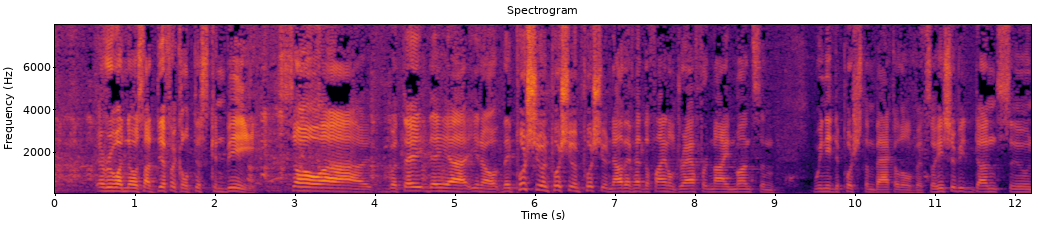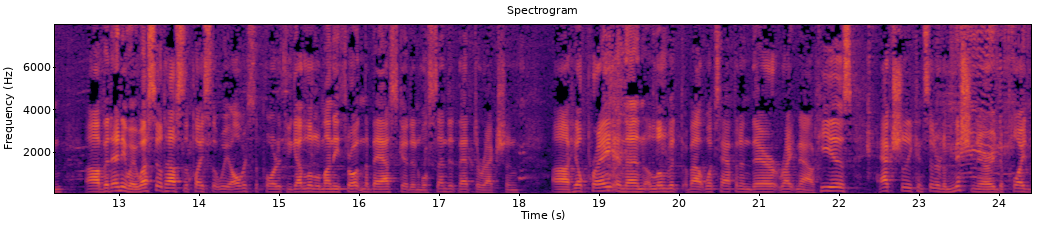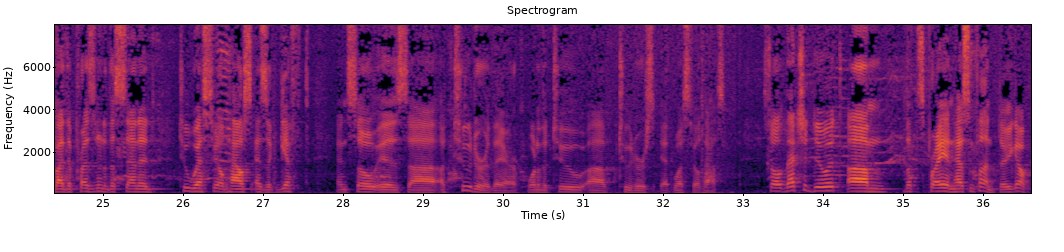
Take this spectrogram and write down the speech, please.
everyone knows how difficult this can be. So, uh, but they, they uh, you know, they push you and push you and push you. And now they've had the final draft for nine months, and we need to push them back a little bit. So he should be done soon. Uh, but anyway, Westfield House is the place that we always support. If you got a little money, throw it in the basket, and we'll send it that direction. Uh, he'll pray, and then a little bit about what's happening there right now. He is actually considered a missionary deployed by the president of the Synod to Westfield House as a gift, and so is uh, a tutor there, one of the two uh, tutors at Westfield House. So that should do it. Um, let's pray and have some fun. There you go.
